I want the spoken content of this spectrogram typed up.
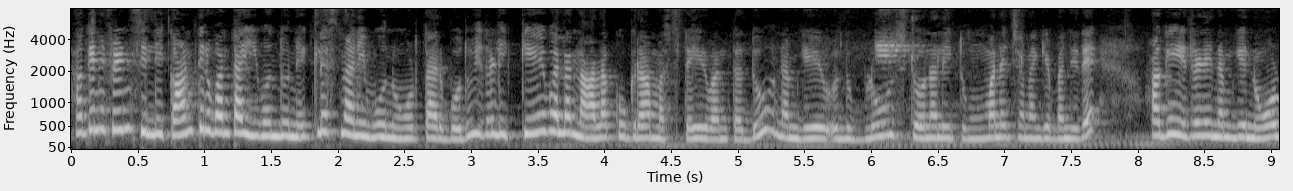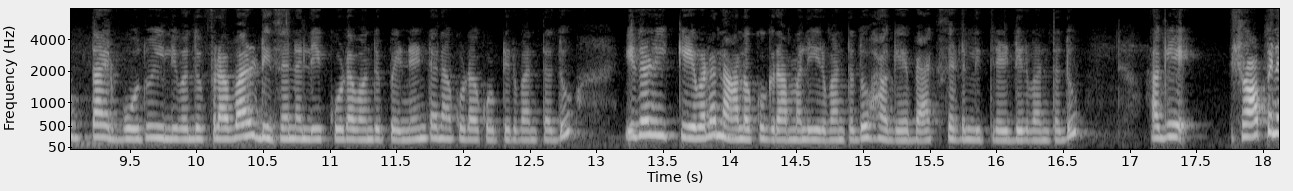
ಹಾಗೆಯೇ ಫ್ರೆಂಡ್ಸ್ ಇಲ್ಲಿ ಕಾಣ್ತಿರುವಂತಹ ಈ ಒಂದು ನೆಕ್ಲೆಸ್ನ ನೀವು ನೋಡ್ತಾ ಇರ್ಬೋದು. ಇದರಲ್ಲಿ ಕೇವಲ ನಾಲ್ಕು ಗ್ರಾಮ್ ಅಷ್ಟೇ ಇರುವಂಥದ್ದು ನಮಗೆ ಒಂದು ಬ್ಲೂ ಸ್ಟೋನಲ್ಲಿ ತುಂಬಾ ಚೆನ್ನಾಗಿ ಬಂದಿದೆ. ಹಾಗೆ ಇದರಲ್ಲಿ ನಮಗೆ ನೋಡ್ತಾ ಇರ್ಬೋದು, ಇಲ್ಲಿ ಒಂದು ಫ್ಲವರ್ ಡಿಸೈನಲ್ಲಿ ಕೂಡ ಒಂದು ಪೆಂಡೆಂಟನ್ನು ಕೂಡ ಕೊಟ್ಟಿರುವಂಥದ್ದು ಇದರಲ್ಲಿ ಕೇವಲ ನಾಲ್ಕು ಗ್ರಾಮಲ್ಲಿ ಇರುವಂಥದ್ದು ಹಾಗೆ ಬ್ಯಾಕ್ ಸೈಡಲ್ಲಿ ಥ್ರೆಡ್ ಇರುವಂಥದ್ದು ಹಾಗೆ ಶಾಪಿನ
